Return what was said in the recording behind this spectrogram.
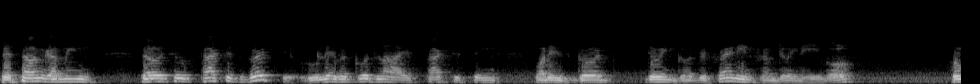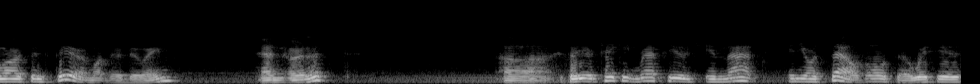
The Sangha means those who practice virtue, who live a good life, practicing what is good, doing good, refraining from doing evil, who are sincere in what they're doing and earnest. Uh, so you're taking refuge in that, in yourself also, which is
